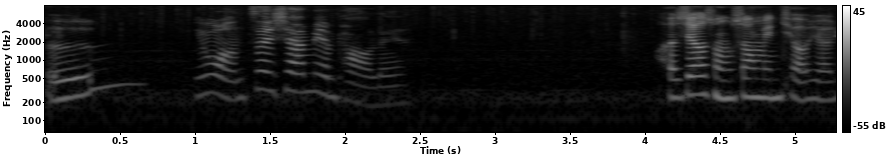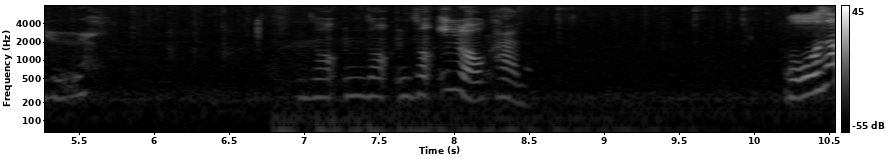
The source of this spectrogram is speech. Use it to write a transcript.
呃，你往在下面跑嘞？还是要从上面跳下去？你从你从你从一楼看。我上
